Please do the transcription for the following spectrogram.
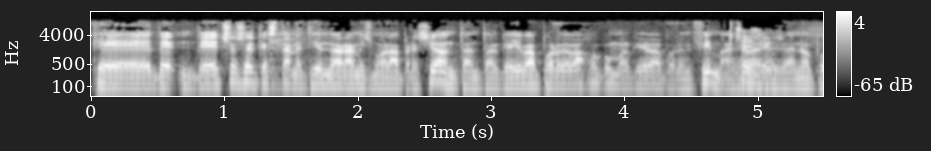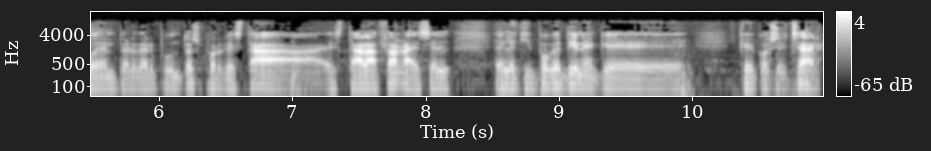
que de, de hecho es el que está metiendo ahora mismo la presión, tanto al que lleva por debajo como al que lleva por encima, sí. O sea, no pueden perder puntos porque está, está a la zaga, es el, el equipo que tiene que, que cosechar.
